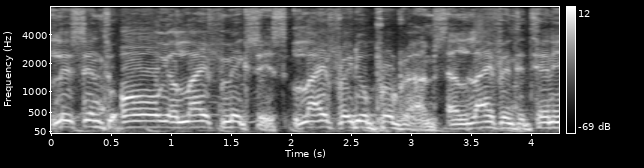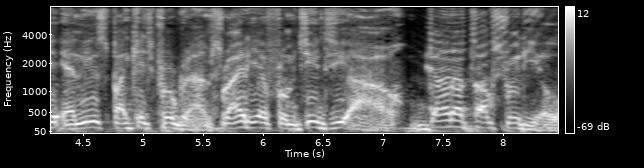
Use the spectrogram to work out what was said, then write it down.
Listen to all your live mixes, live radio programs, and live entertaining and news package programs right here from GTR, Ghana Talks Radio.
